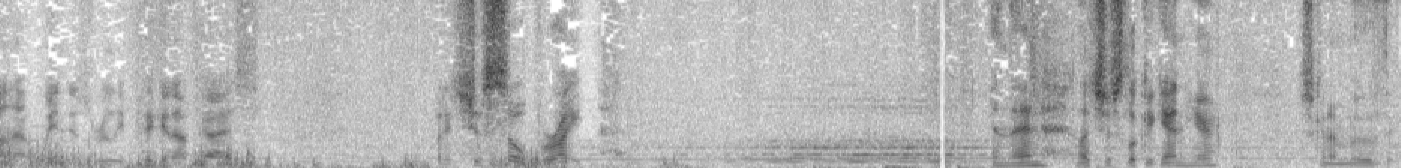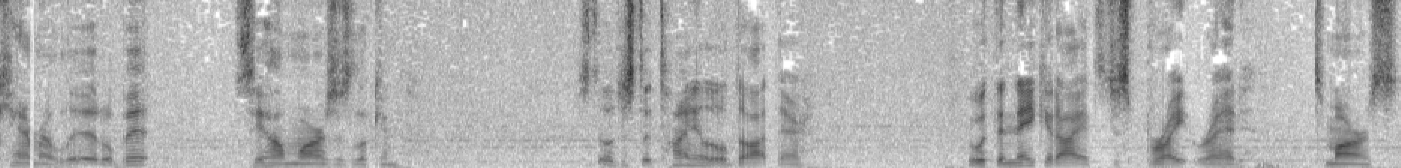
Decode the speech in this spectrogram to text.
Wow, that wind is really picking up, guys. But it's just so bright. And then, let's just look again here. Just gonna move the camera a little bit. See how Mars is looking. Still just a tiny little dot there. But with the naked eye, it's just bright red. It's Mars.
